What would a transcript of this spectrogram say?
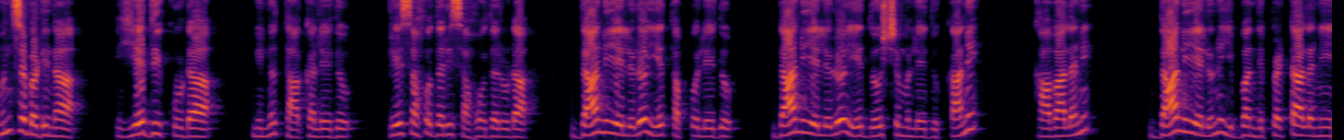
ఉంచబడిన ఏది కూడా నిన్ను తాకలేదు. ప్రియ సహోదరి సహోదరుడా దానియేలులో ఏ తప్పు లేదు. దానియేలులో ఏ దోషము లేదు. కానీ కావాలని దానియేలును ఇబ్బంది పెట్టాలని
